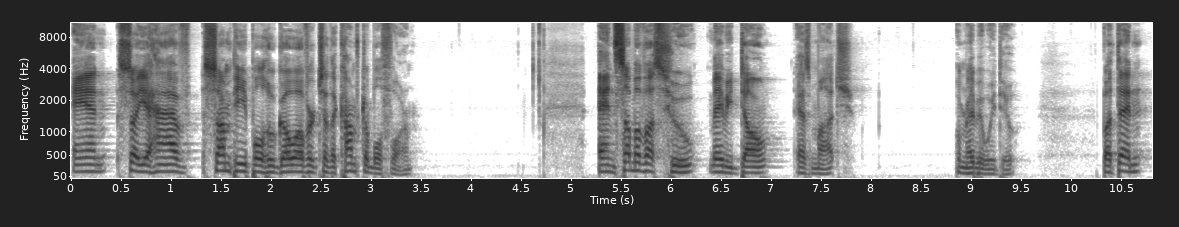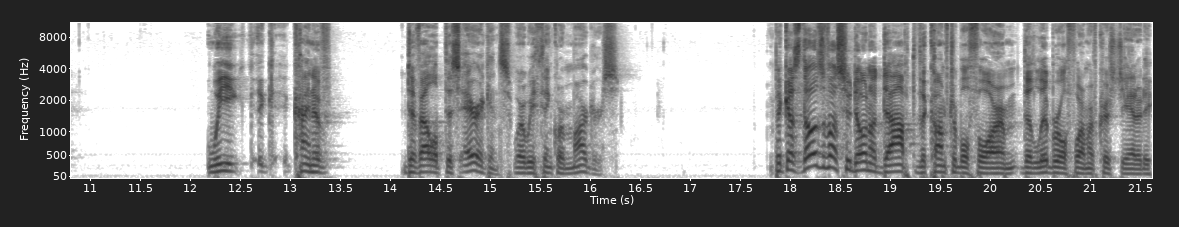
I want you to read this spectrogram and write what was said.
And so you have some people who go over to the comfortable form, and some of us who maybe don't as much, or maybe we do. But then we kind of develop this arrogance where we think we're martyrs. Because those of us who don't adopt the comfortable form, the liberal form of Christianity,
